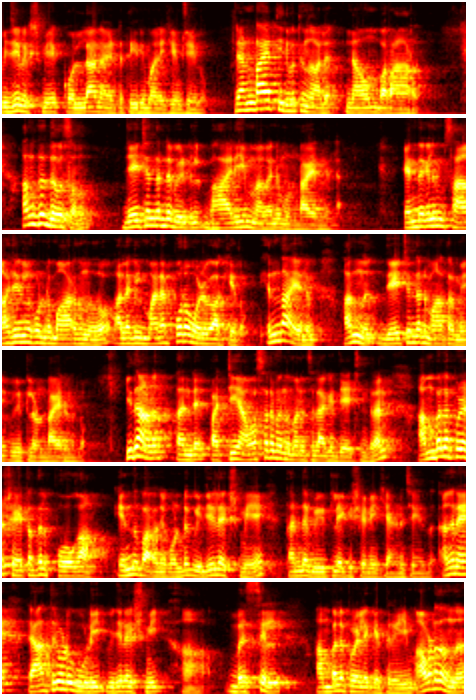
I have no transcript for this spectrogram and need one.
വിജയലക്ഷ്മിയെ കൊല്ലാനായിട്ട് തീരുമാനിക്കുകയും ചെയ്യുന്നു. രണ്ടായിരത്തി ഇരുപത്തിനാല് നവംബർ ആറ്. അന്നത്തെ ദിവസം ജയചന്ദ്രന്റെ വീട്ടിൽ ഭാര്യയും മകനും ഉണ്ടായിരുന്നില്ല. എന്തെങ്കിലും സാഹചര്യങ്ങൾ കൊണ്ട് മാറുന്നതോ അല്ലെങ്കിൽ മനഃപൂർവം ഒഴിവാക്കിയതോ എന്തായാലും അന്ന് ജയചന്ദ്രൻ മാത്രമേ വീട്ടിലുണ്ടായിരുന്നുള്ളൂ. ഇതാണ് തന്റെ പറ്റിയ അവസരമെന്ന് മനസ്സിലാക്കിയ ജയചന്ദ്രൻ അമ്പലപ്പുഴ ക്ഷേത്രത്തിൽ പോകാം എന്ന് പറഞ്ഞുകൊണ്ട് വിജയലക്ഷ്മിയെ തന്റെ വീട്ടിലേക്ക് ക്ഷണിക്കുകയാണ് ചെയ്തത്. അങ്ങനെ രാത്രിയോടുകൂടി വിജയലക്ഷ്മി ബസ്സിൽ അമ്പലപ്പുഴയിലേക്ക് എത്തുകയും അവിടെ നിന്ന്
